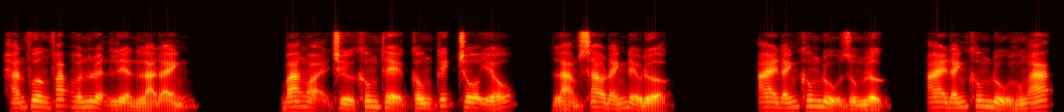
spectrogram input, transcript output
Hán phương pháp huấn luyện liền là đánh. Ba ngoại trừ không thể công kích chỗ yếu, làm sao đánh đều được. Ai đánh không đủ dùng lực, ai đánh không đủ hung ác,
